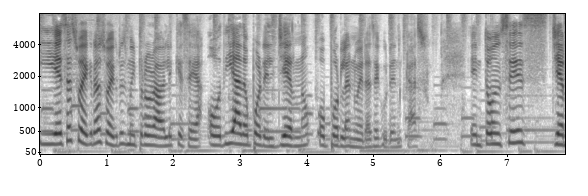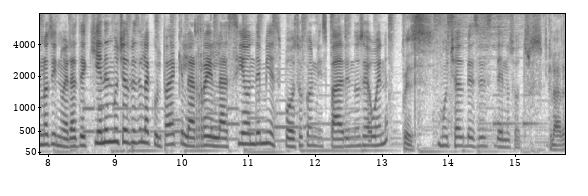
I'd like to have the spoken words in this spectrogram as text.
Y esa suegra o suegro es muy probable que sea odiado por el yerno o por la nuera, seguro en caso. Entonces, yernos y nueras, ¿de quién es muchas veces la culpa de que la relación de mi esposo con mis padres no sea buena? Pues muchas veces de nosotros. Claro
